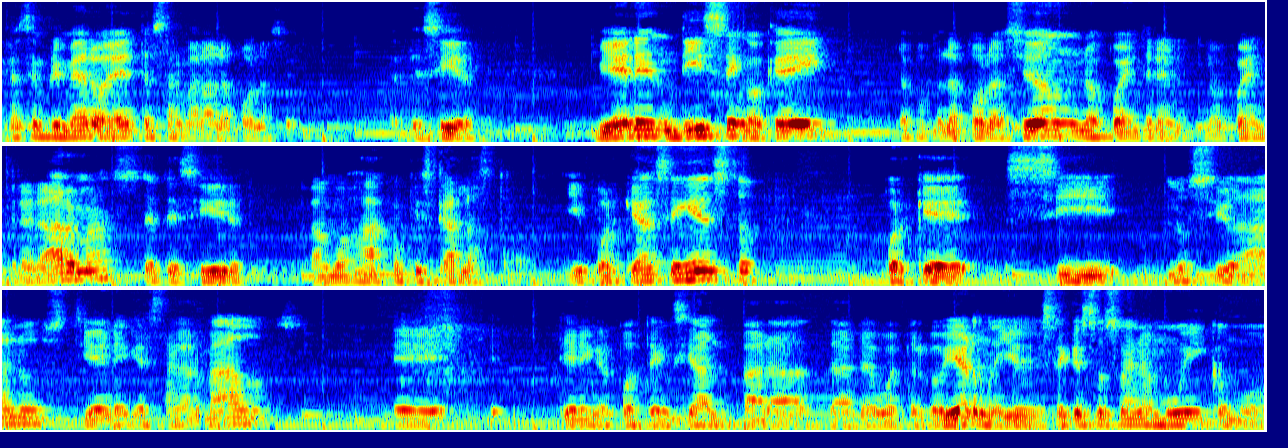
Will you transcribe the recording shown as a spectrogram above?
que hacen primero es desarmar a la población es decir, vienen, dicen, ok, la, población no puede, tener, no pueden tener armas, es decir, vamos a confiscarlas todas. ¿Y por qué hacen esto? Porque si los ciudadanos tienen que estar armados, eh, tienen el potencial para darle vuelta al gobierno. Yo sé que eso suena muy como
